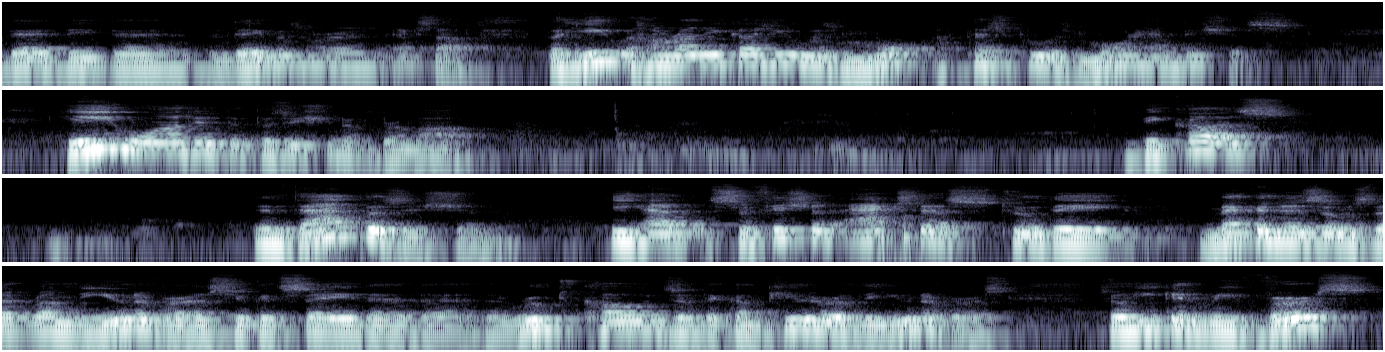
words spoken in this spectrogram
the, the, the, the Devas were in exile. But he, Hiranyakashipu was more, Kashipu was more ambitious. He wanted the position of Brahma. Because in that position, he had sufficient access to the mechanisms that run the universe, you could say the, the, the root codes of the computer of the universe, so he could reverse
